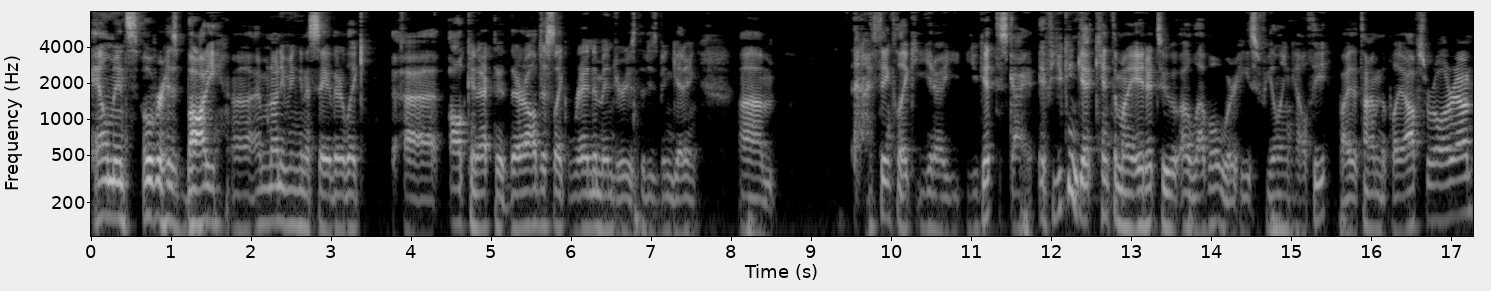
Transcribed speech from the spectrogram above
ailments over his body. Uh, I'm not even going to say they're like uh, all connected. They're all just like random injuries that he's been getting. Um, I think like you know you, you, get this guy if you can get Kenta Maeda to a level where he's feeling healthy by the time the playoffs roll around,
